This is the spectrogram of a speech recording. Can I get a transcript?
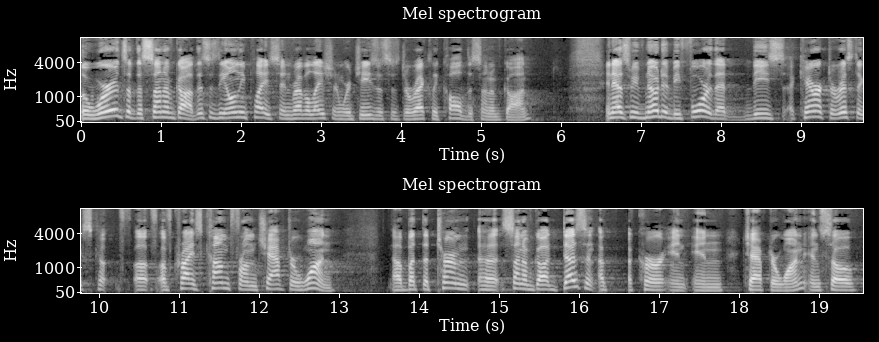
The words of the Son of God. This is the only place in Revelation where Jesus is directly called the Son of God. And as we've noted before, that these characteristics of Christ come from chapter 1, uh, but the term uh, Son of God doesn't occur in, in chapter 1, and so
